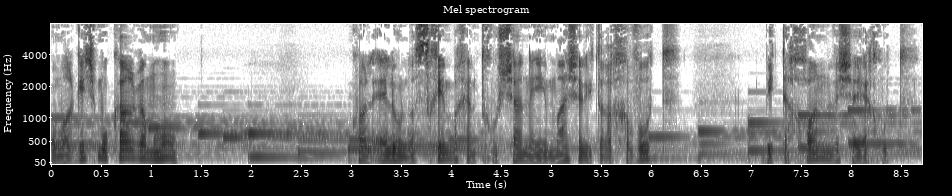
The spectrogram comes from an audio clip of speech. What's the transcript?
הוא מרגיש מוכר גם הוא. כל אלו נוסחים בכם תחושה נעימה של התרחבות, ביטחון ושייכות.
